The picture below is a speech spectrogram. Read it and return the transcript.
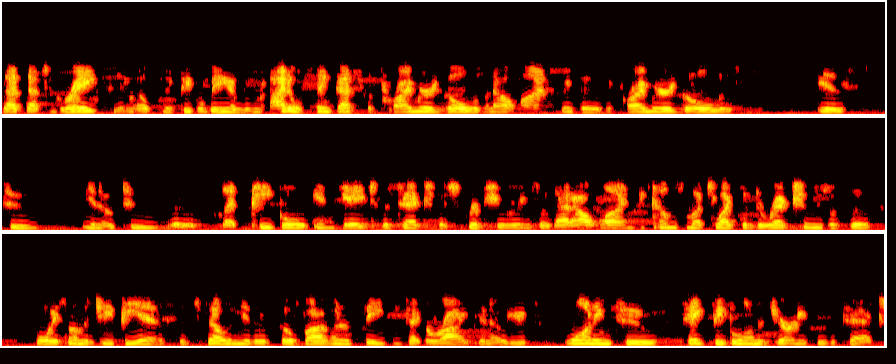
that that's great, you know, helping people being able. to I don't think that's the primary goal of an outline. I think the, the primary goal is is to you know to let people engage the text of Scripture, and so that outline becomes much like the directions of the voice on the GPS that's telling you to go 500 feet and take a right. You know, you wanting to take people on a journey through the text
